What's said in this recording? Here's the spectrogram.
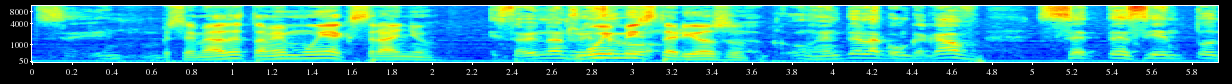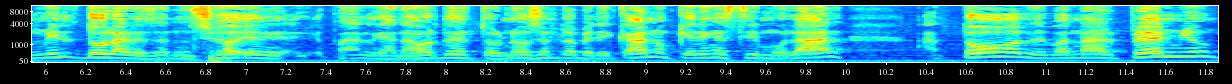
Sí. se me hace también muy extraño, Está viendo una muy con- misterioso. Con, gente de la CONCACAF. 700 mil dólares anunció para el ganador del torneo centroamericano. Quieren estimular a todos, les van a dar premio.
